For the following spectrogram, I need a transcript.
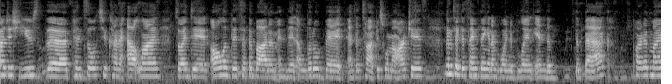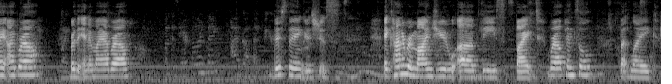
I just used the pencil to kind of outline. So I did all of this at the bottom and then a little bit at the top, just where my arch is. I'm going to take the same thing and I'm going to blend in the, the back part of my eyebrow or the end of my eyebrow. This thing is just, it kind of reminds you of the spiked brow pencil, but like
